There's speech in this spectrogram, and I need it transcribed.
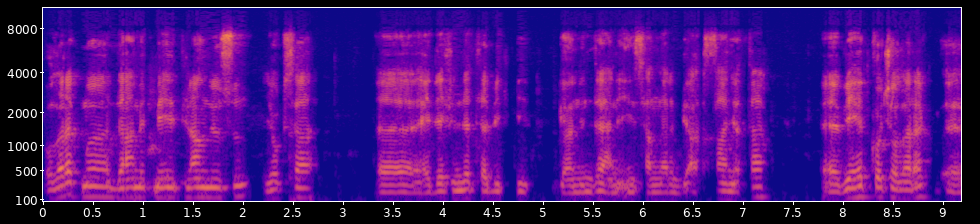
olarak mı devam etmeyi planlıyorsun? Yoksa e, hedefinde tabii ki gönlünde hani insanların bir aslan yatar e, bir head coach olarak e,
